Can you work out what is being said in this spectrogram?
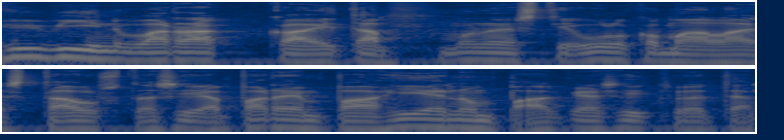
hyvin varakkaita, monesti ulkomaalaistaustaisia, parempaa, hienompaa käsityötä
